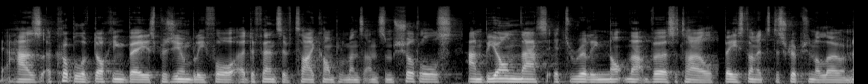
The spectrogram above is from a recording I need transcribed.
it has a couple of docking bays, presumably for a defensive TIE complement and some shuttles, and beyond that, it's really not that versatile based on its description alone.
